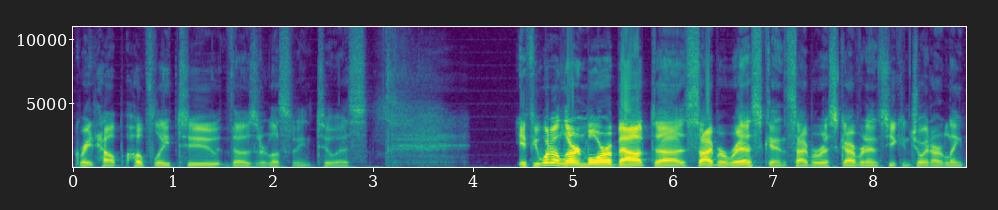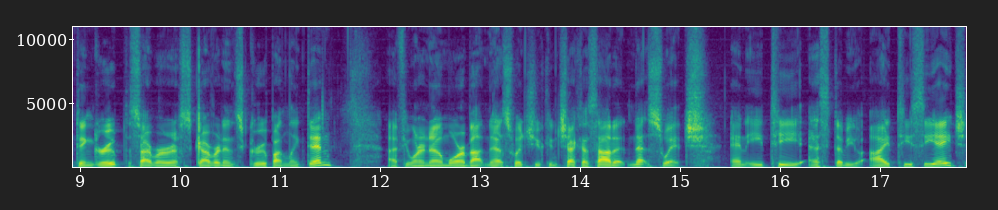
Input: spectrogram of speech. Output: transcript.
great help, hopefully, to those that are listening to us. If you want to learn more about uh, cyber risk and cyber risk governance, you can join our LinkedIn group, the Cyber Risk Governance Group on LinkedIn. Uh, if you want to know more about NetSwitch, you can check us out at NetSwitch, N E T S W I T C H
